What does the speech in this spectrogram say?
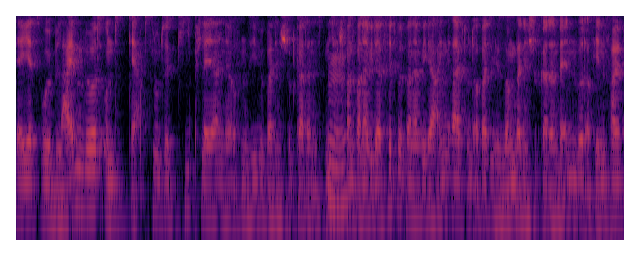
der jetzt wohl bleiben wird und der absolute Keyplayer in der Offensive bei den Stuttgartern ist. Bin ich gespannt, wann er wieder fit wird, wann er wieder eingreift und ob er die Saison bei den Stuttgartern beenden wird. Auf jeden Fall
